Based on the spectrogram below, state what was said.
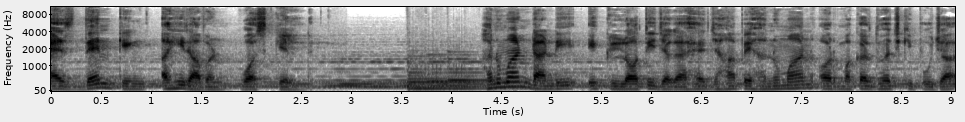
as then king Ahiravan was killed. Hanuman Dandi एक लौती जगह है जहाँ पे हनुमान और मकर ध्वज की पूजा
